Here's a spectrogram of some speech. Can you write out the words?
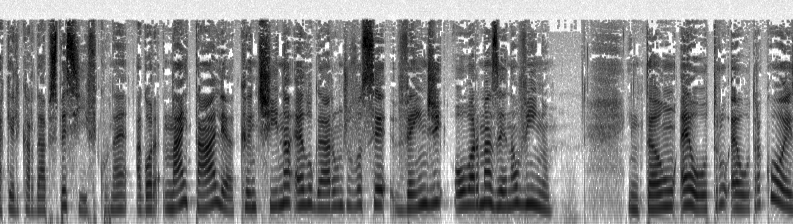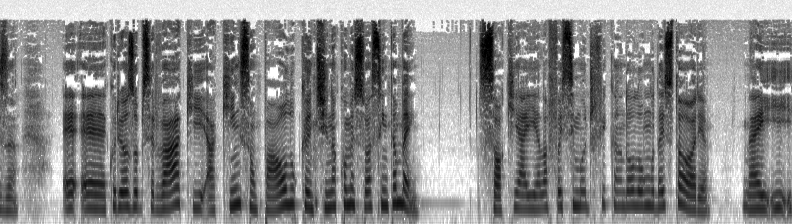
aquele cardápio específico, né? Agora, na Itália, cantina é lugar onde você vende ou armazena o vinho. Então, é outro, é outra coisa. É, é curioso observar que aqui em São Paulo, cantina começou assim também. Só que aí ela foi se modificando ao longo da história. Né? E,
